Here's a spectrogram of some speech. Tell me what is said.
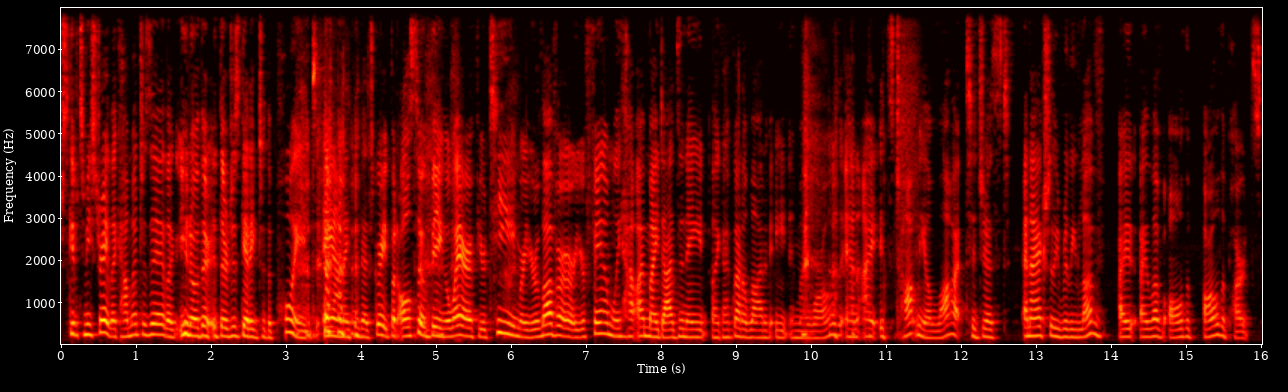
just give it to me straight. Like, how much is it? Like, you know, they're, they're just getting to the point. And I think that's great. But also being aware if your team or your lover or your family, how I, my dad's an eight. Like, I've got a lot of eight in my world. And I, it's taught me a lot to just, and I actually really love, I, I love all the, all the parts.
